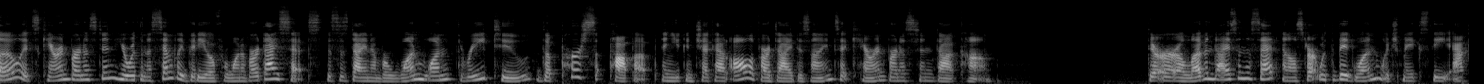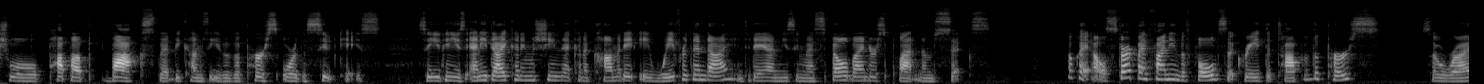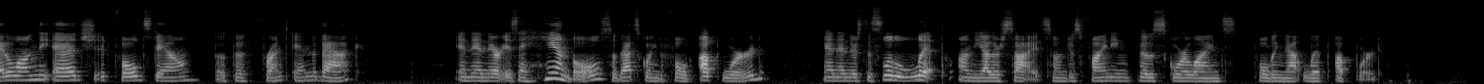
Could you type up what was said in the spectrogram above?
Hello, it's Karen Burniston here with an assembly video for one of our die sets. This is die number 1132, the Purse Pop-Up, and you can check out all of our die designs at karenburniston.com. There are 11 dies in the set, and I'll start with the big one, which makes the actual pop-up box that becomes either the purse or the suitcase. So you can use any die cutting machine that can accommodate a wafer-thin die, and today I'm using my Spellbinders Platinum 6. Okay, I'll start by finding the folds that create the top of the purse. So right along the edge, it folds down, both the front and the back. And then there is a handle, so that's going to fold upward. And then there's this little lip on the other side. So I'm just finding those score lines, folding that lip upward.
